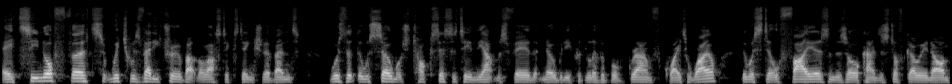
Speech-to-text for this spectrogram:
It's enough that, which was very true about the last extinction event, was that there was so much toxicity in the atmosphere that nobody could live above ground for quite a while. There were still fires and there's all kinds of stuff going on,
